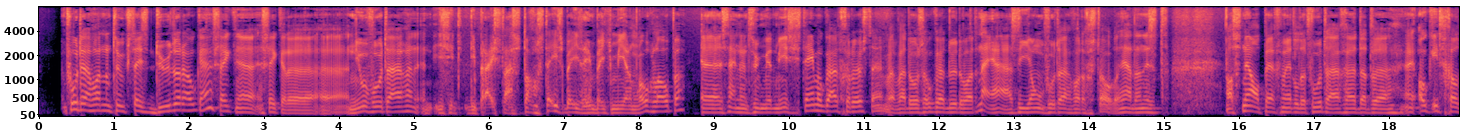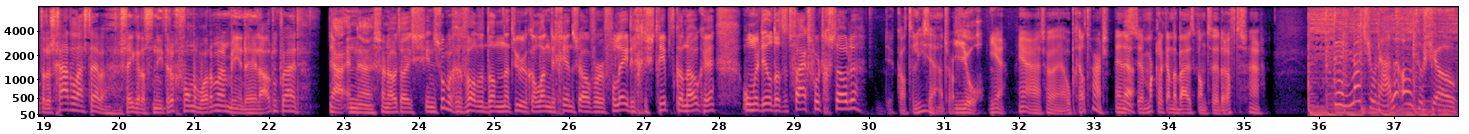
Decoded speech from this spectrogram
10%. Voertuigen worden natuurlijk steeds duurder ook. Hè? Zeker, uh, zeker uh, nieuwe voertuigen. Je ziet die prijsklassen toch nog steeds beetje, een beetje meer omhoog lopen. Ze zijn er natuurlijk met meer systemen ook uitgerust. Hè, waardoor ze ook duurder worden. Nou ja, als die jonge voertuigen worden gestolen, ja, dan is het al snel per gemiddelde voertuigen dat we ook iets grotere schadelast hebben. Zeker als ze niet teruggevonden worden, maar dan ben je de hele auto kwijt. Ja, en uh, zo'n auto is in sommige gevallen dan natuurlijk al lang de grens over volledig gestript. Kan ook, hè. Onderdeel dat het vaakst wordt gestolen? De katalysator. Joh. Ja, ja het is een hoop geld waard. En het is uh, makkelijk aan de buitenkant uh, eraf te zagen. De Nationale Autoshow.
